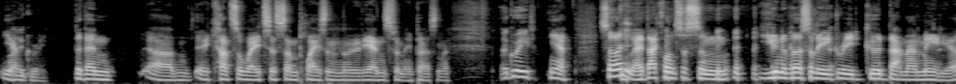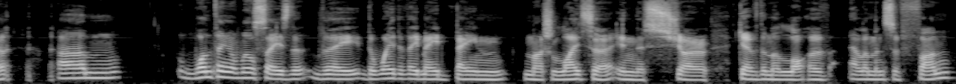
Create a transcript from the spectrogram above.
Yeah. I agree. But then um, it cuts away to some place, and then the movie ends for me personally. Agreed. Yeah. So anyway, back onto some universally agreed good Batman media. Um, one thing I will say is that they the way that they made Bane much lighter in this show gave them a lot of elements of fun.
